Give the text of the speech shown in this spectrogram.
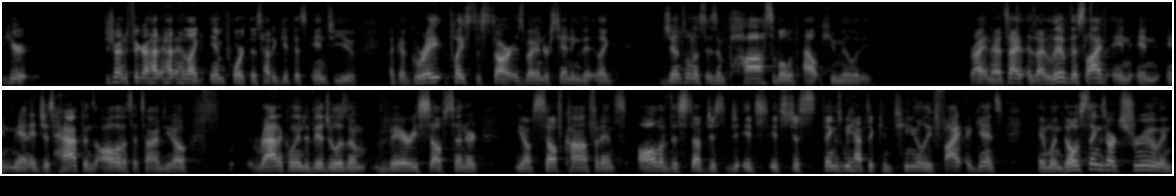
here, just trying to figure out how to, how to, like import this, how to get this into you. Like a great place to start is by understanding that like gentleness is impossible without humility. Right? And as I, as I live this life, and, and, and man, it just happens, all of us at times, you know, radical individualism, very self centered, you know, self-confidence, all of this stuff, just it's, it's just things we have to continually fight against. And when those things are true and,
